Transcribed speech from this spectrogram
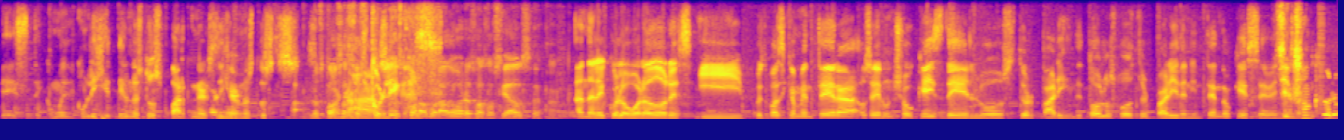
este, ¿cómo, cómo le dije? De nuestros partners, dijeron nuestros. Ah, Nuestros, nuestros colegas. colaboradores o asociados. ajá. Ándale, colaboradores. Y pues básicamente era, o sea, era un showcase de los third party, de todos los juegos third party de Nintendo que se venían. futuro.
